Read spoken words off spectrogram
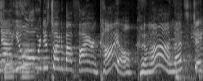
Now, So you for- all were just talking about firing Kyle. Come on, let's take.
